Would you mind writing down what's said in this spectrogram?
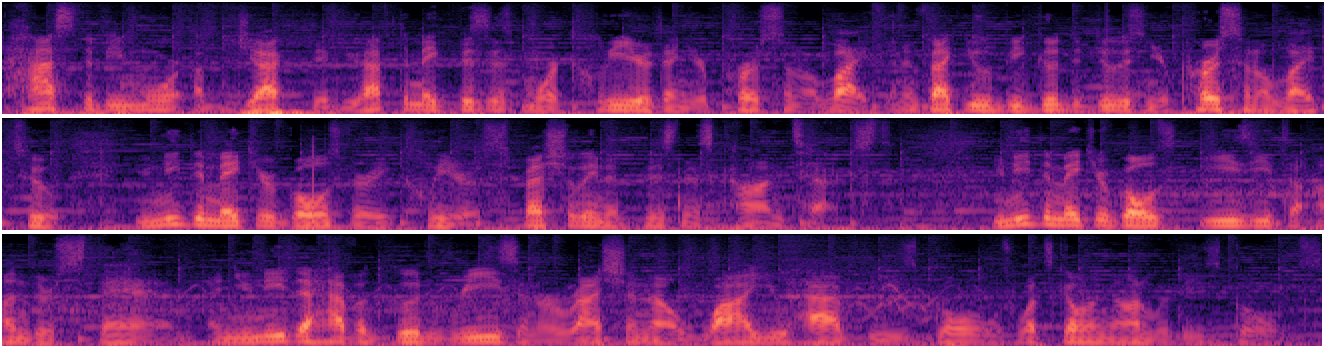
has to be more objective. You have to make business more clear than your personal life. And in fact, you would be good to do this in your personal life too. You need to make your goals very clear, especially in a business context. You need to make your goals easy to understand, and you need to have a good reason or rationale why you have these goals, what's going on with these goals.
